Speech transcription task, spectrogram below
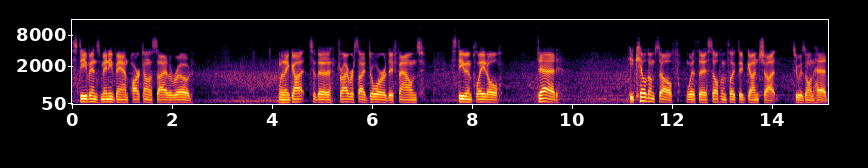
Steven's minivan parked on the side of the road. When they got to the driver's side door, they found Steven Pladl dead. He killed himself with a self-inflicted gunshot to his own head.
